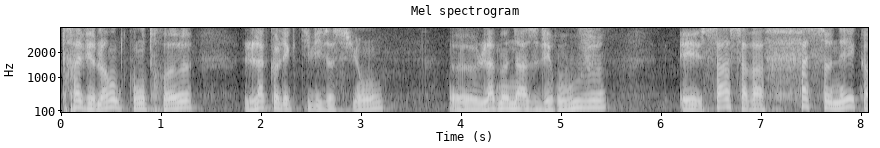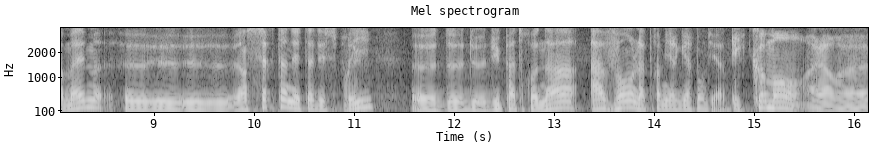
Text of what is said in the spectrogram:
très violente contre la collectivisation, euh, la menace des rouges, et ça, ça va façonner quand même euh, euh, un certain état d'esprit euh, de, de, du patronat avant la Première Guerre mondiale. Et comment, alors, euh,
